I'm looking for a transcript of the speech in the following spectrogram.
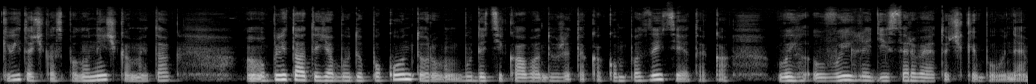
Квіточка з полуничками, так. Е, Оплітати я буду по контуру, буде цікава дуже така композиція, така у вигляді серветочки буде.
